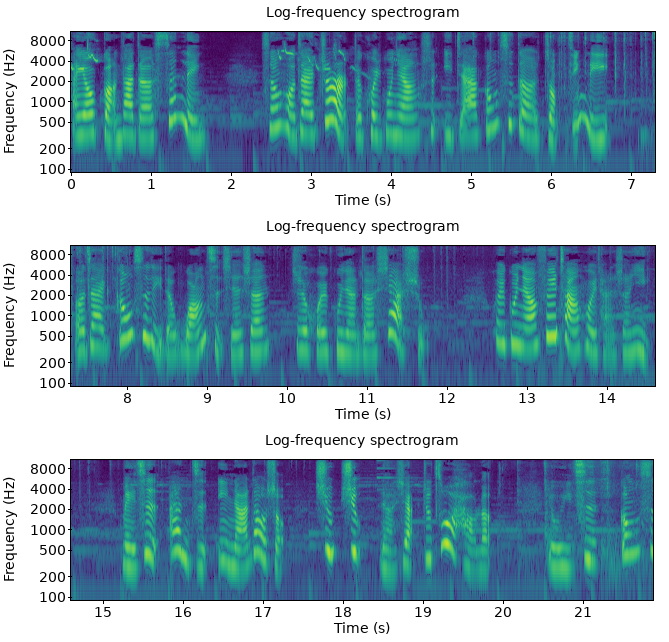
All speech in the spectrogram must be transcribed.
还有广大的森林。生活在这儿的灰姑娘是一家公司的总经理，而在公司里的王子先生是灰姑娘的下属。灰姑娘非常会谈生意，每次案子一拿到手，咻咻两下就做好了。有一次，公司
